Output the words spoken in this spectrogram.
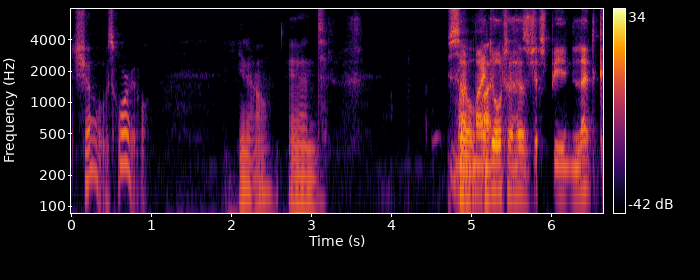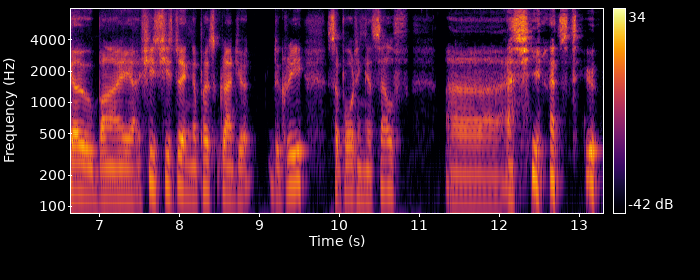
show. It was horrible, you know, and so my, my I, daughter has just been let go by. Uh, she's she's doing a postgraduate degree, supporting herself uh, as she has to.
